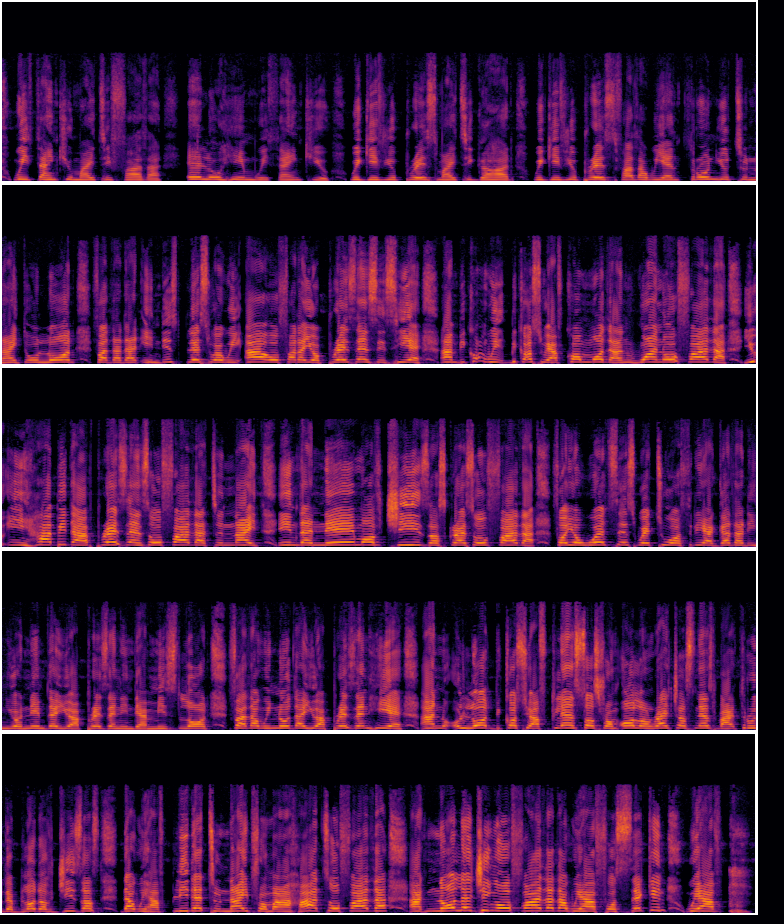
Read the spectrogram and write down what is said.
We thank you, mighty Father. Elohim, we thank you. We give you praise, mighty God. We give you praise, Father. We enthrone you tonight, oh Lord, Father, that in this place where we are, oh Father, your presence is here. And because we, because we have come more than one, oh Father, you inhabit our presence, oh Father, tonight in the name of Jesus Christ, oh Father. For your word says, where two or three are gathered in your name, that you are present in their midst, Lord. Father, we know that you are present here. And oh Lord, because you have cleansed us from all unrighteousness by through the blood of Jesus, that we have pleaded tonight from our hearts, oh Father, acknowledging, oh Father, that we have forsaken, we have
